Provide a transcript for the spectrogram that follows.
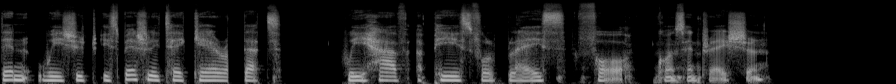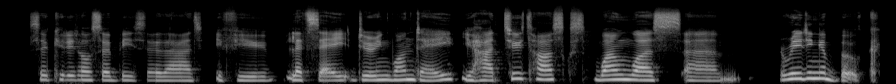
then we should especially take care that we have a peaceful place for concentration. So, could it also be so that if you, let's say, during one day, you had two tasks, one was um, reading a book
